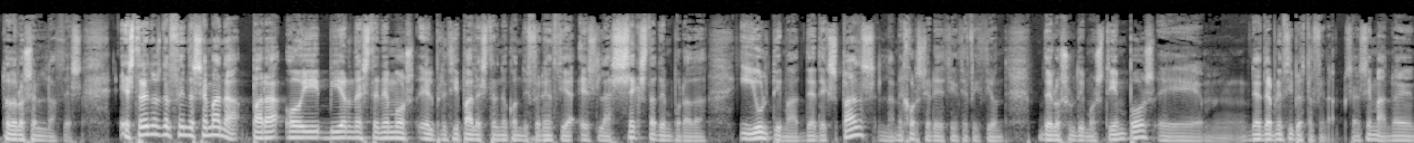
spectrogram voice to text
todos los enlaces. Estrenos del fin de semana. Para hoy viernes tenemos el principal estreno con diferencia, es la sexta temporada y última de The Expanse, la mejor serie de ciencia ficción de los últimos tiempos, eh, desde el principio hasta el final. Sea, sin más, no hay,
